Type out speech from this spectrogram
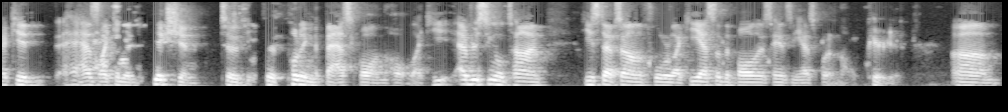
that kid has like an addiction to, to putting the basketball in the hole. Like he every single time he steps out on the floor, like he has to have the ball in his hands and he has to put it in the hole. Period. Um,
